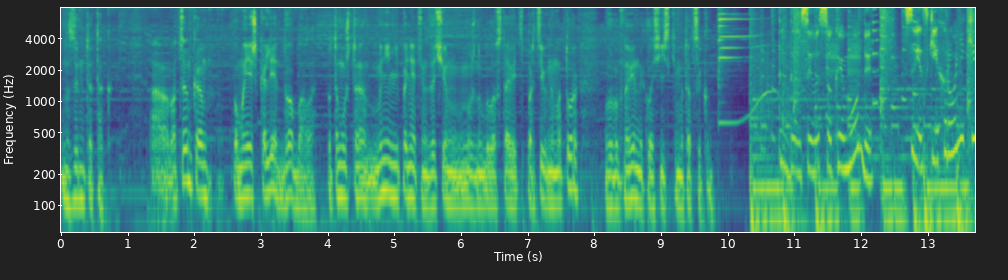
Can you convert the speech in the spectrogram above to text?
Назовем это так. А оценка по моей шкале 2 балла. Потому что мне непонятен, зачем нужно было вставить спортивный мотор в обыкновенный классический мотоцикл. Тенденции высокой моды, светские хроники,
